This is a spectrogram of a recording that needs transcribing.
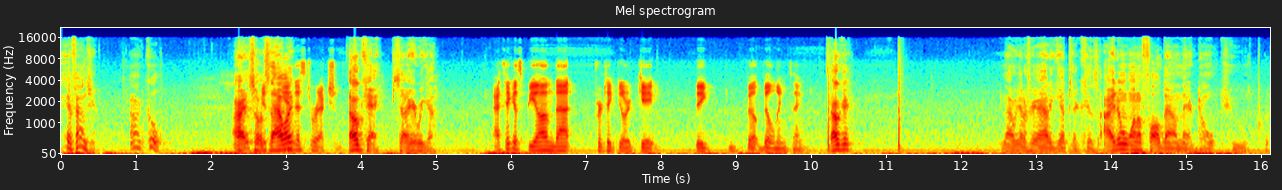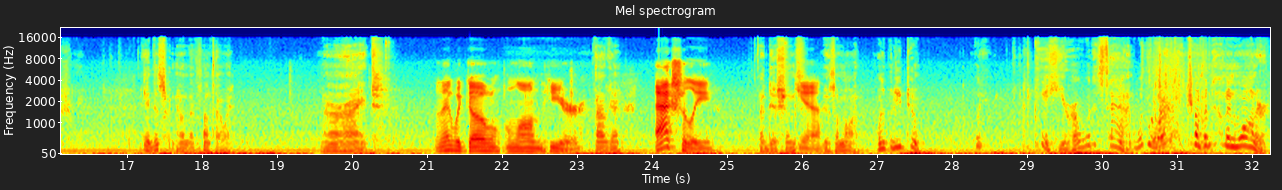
Hey, I found you. All right, cool. All right, so it's, It's that in way. this direction. Okay, so here we go. I think it's beyond that particular gate, big bu- building thing. Okay. Now we got to figure out how to get there because I don't want to fall down there. Don't you push me. Hey, this way. No, that's not that way. All right. And then we go along here. Okay. Actually, Additions Yeah. is a mod. What, what do you do? What do you, don't be a hero. What is that? What, why are you jumping down in water?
